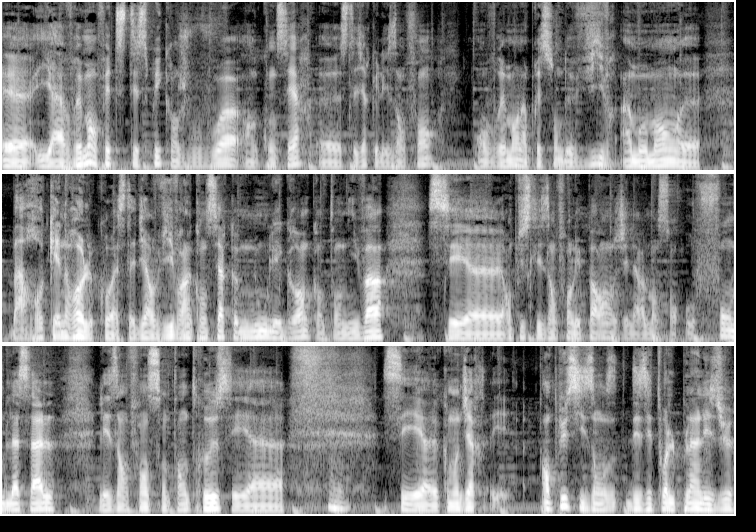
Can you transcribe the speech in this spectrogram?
Euh, Il y a vraiment en fait cet esprit quand je vous vois en concert, euh, c'est-à-dire que les enfants ont vraiment l'impression de vivre un moment euh, bah, rock'n'roll quoi. C'est-à-dire vivre un concert comme nous les grands quand on y va. C'est euh, en plus les enfants les parents généralement sont au fond de la salle. Les enfants sont entre eux. C'est euh, c'est comment dire en plus ils ont des étoiles plein les yeux.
